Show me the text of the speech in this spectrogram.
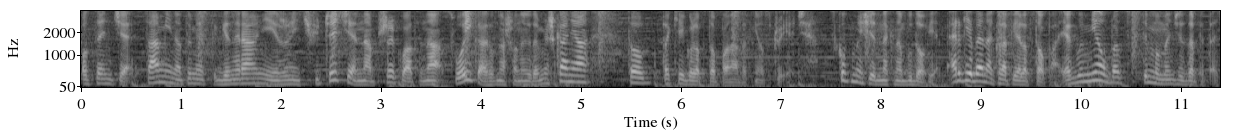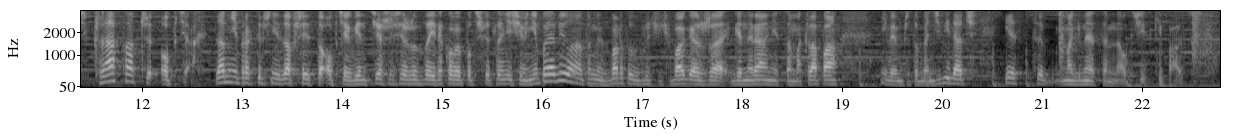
ocencie sami. Natomiast generalnie, jeżeli ćwiczycie na przykład na słoikach wnoszonych do mieszkania, to takiego laptopa nawet nie odczujecie. Skupmy się jednak na budowie. RGB na klapie laptopa. Jakbym miał Was w tym momencie zapytać, klasa czy obciach? Dla mnie praktycznie zawsze jest to obciach, więc cieszę się, że tutaj takowe podświetlenie się nie pojawiło, natomiast warto zwrócić uwagę, że generalnie sama klapa, nie wiem czy to będzie widać, jest magnesem na odciski palców.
